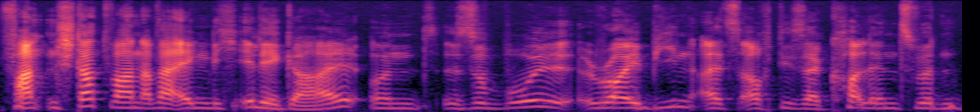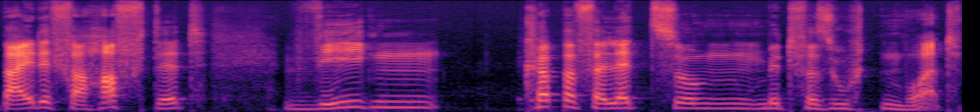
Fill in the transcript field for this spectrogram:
fanden statt, waren aber eigentlich illegal und sowohl Roy Bean als auch dieser Collins wurden beide verhaftet wegen Körperverletzung mit versuchtem Mord.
